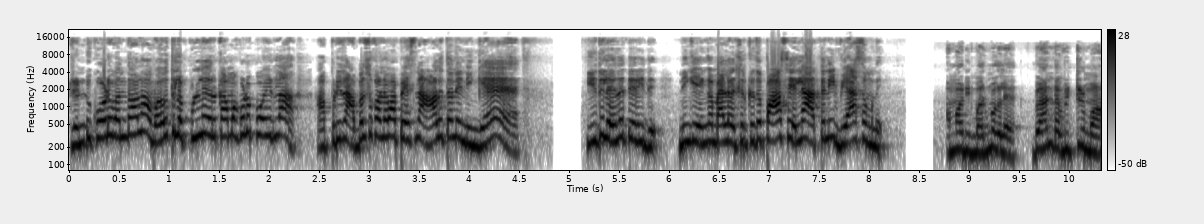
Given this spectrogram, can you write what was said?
ரெண்டு கோடு வந்தாலும் வகுத்துல புள்ள இருக்காம கூட போயிடலாம் அப்படின்னு அபசகுணமா பேசின ஆளு தானே நீங்க? இதுல என்ன தெரியுது? நீங்க எங்க மேல வச்சிருக்கிறது பாசம் இல்ல அத்தனை வியாசம்னு. அம்மாடி மருமகளே வேண்டாம் விட்டுருமா?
